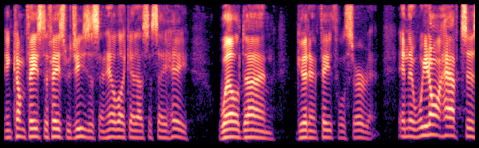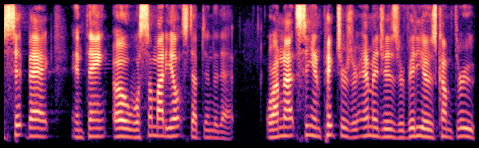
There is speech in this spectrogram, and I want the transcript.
and come face to face with Jesus, and He'll look at us and say, Hey, well done, good and faithful servant. And then we don't have to sit back and think, Oh, well, somebody else stepped into that. Or I'm not seeing pictures or images or videos come through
